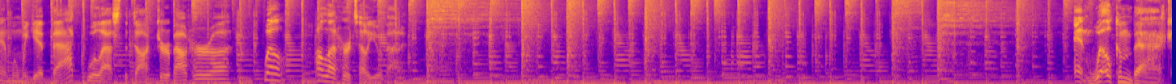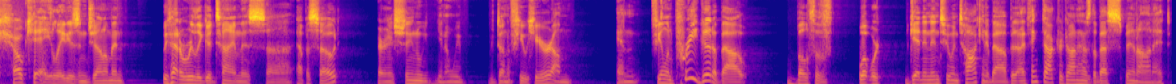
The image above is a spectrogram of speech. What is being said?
and when we get back, we'll ask the doctor about her. Uh, well, I'll let her tell you about it. And welcome back. Okay, ladies and gentlemen, we've had a really good time this uh, episode. Very interesting. We, you know, we've we've done a few here, um, and feeling pretty good about both of what we're getting into and talking about. But I think Dr. Dawn has the best spin on it.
